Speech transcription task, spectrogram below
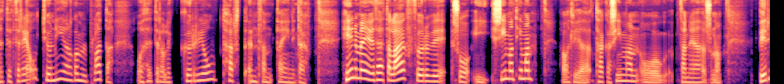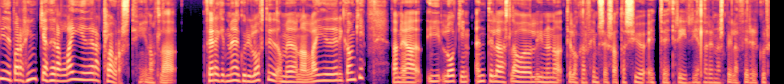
þetta er 39 ára gömul plata og þetta er alveg grjóthart enn þann daginn í dag. Hinum með við þetta lag förum við svo í símantíman. Þá ætlum ég að taka síman og þannig að svona byrjiði bara að ringja þegar lægið er að klárast. Ég náttúrulega fer ekkert með ykkur í loftið á meðan að lægið er í gangi. Þannig að í lokin endilega sláðu á línuna til okkar 5687123 ég ætla að reyna að spila fyrir ykkur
